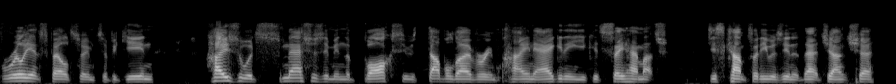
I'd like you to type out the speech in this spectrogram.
brilliant spell to him to begin. Hazlewood smashes him in the box. He was doubled over in pain, agony. You could see how much discomfort he was in at that juncture.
